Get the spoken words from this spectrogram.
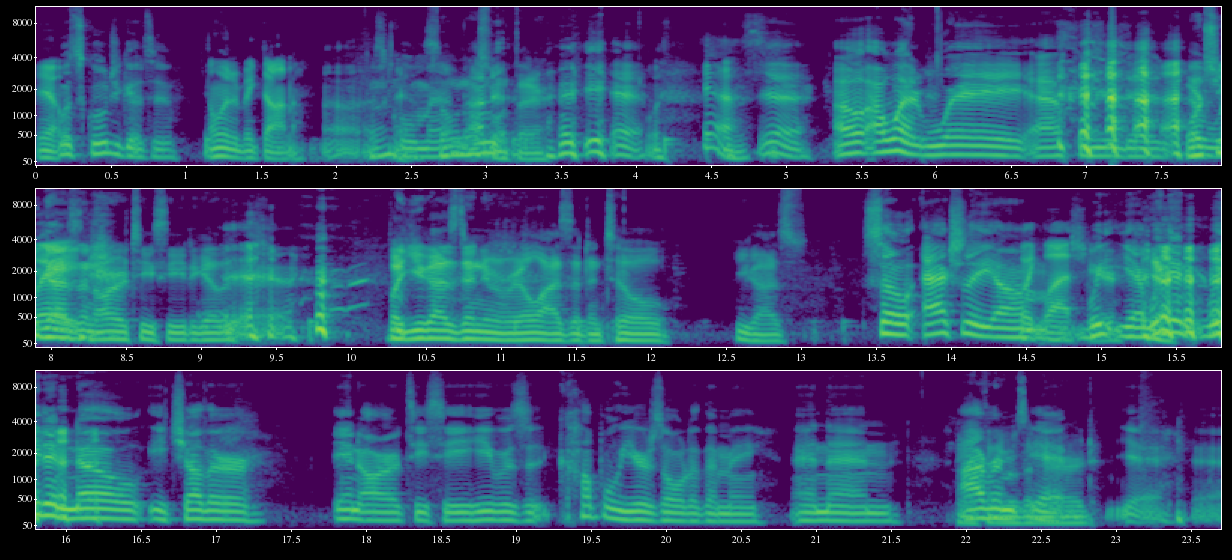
Yeah. What school did you go to? I went to McDonough. Oh, that's Oh, cool, man. someone else I went there. yeah, Yes. yeah. I, I went way after you did. Weren't you guys way. in ROTC together? yeah. But you guys didn't even realize it until you guys. So actually, um, Like last we, year. yeah, we didn't we didn't know each other in ROTC. He was a couple years older than me, and then I Anthony rem- was a yeah, nerd. Yeah, yeah.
